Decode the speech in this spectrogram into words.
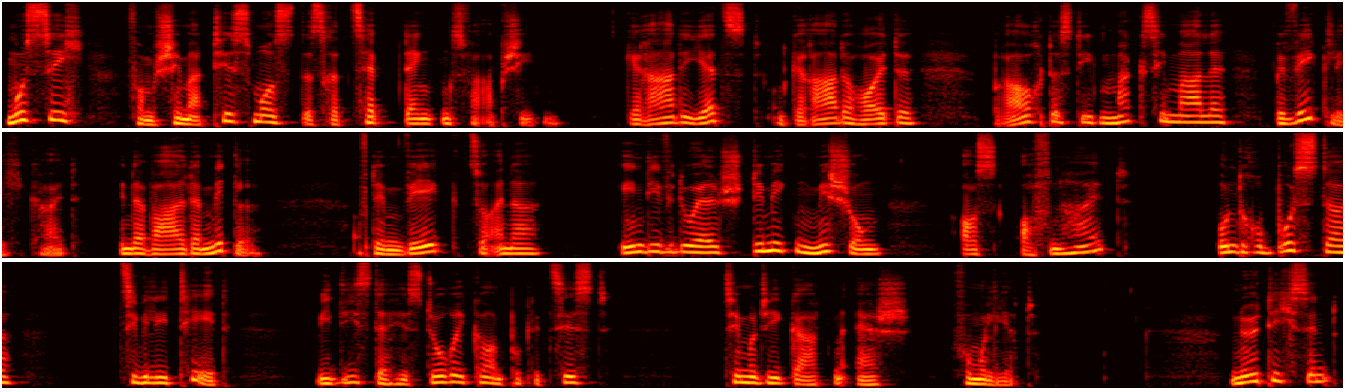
muss sich vom Schematismus des Rezeptdenkens verabschieden. Gerade jetzt und gerade heute braucht es die maximale Beweglichkeit in der Wahl der Mittel, auf dem Weg zu einer individuell stimmigen Mischung aus Offenheit und robuster Zivilität, wie dies der Historiker und Publizist Timothy Garton Ash formuliert. Nötig sind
